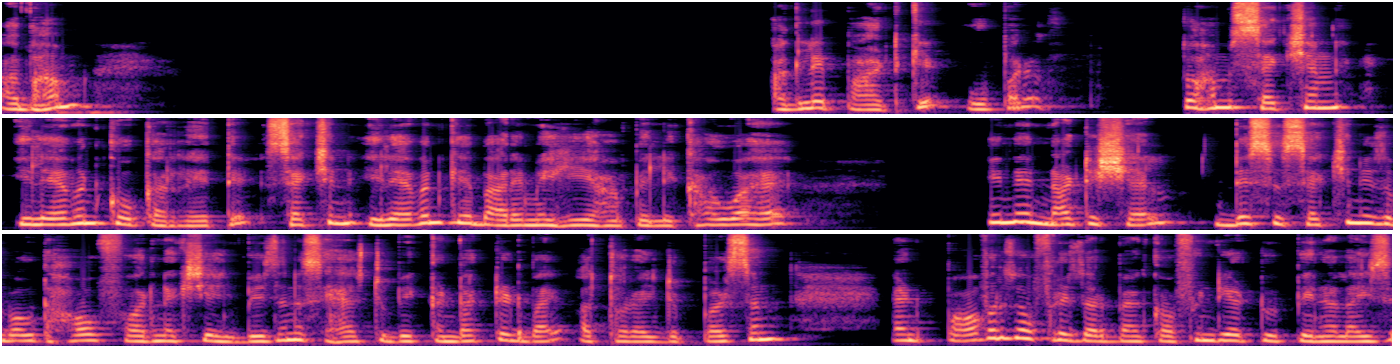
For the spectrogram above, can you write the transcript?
अब हम अगले पार्ट के ऊपर। तो हम सेक्शन 11 को कर रहे थे। सेक्शन 11 के बारे में ही यहाँ पे लिखा हुआ है। In a nutshell this section is about how foreign exchange business has to be conducted by authorised person and powers of Reserve Bank of India to penalise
